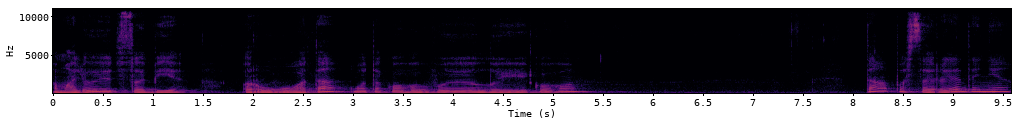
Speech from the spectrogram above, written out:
малюють собі рота отакого великого. Та посередині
